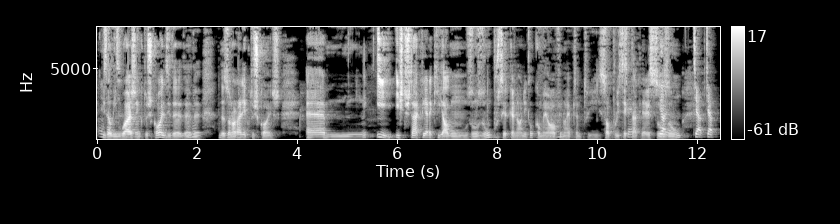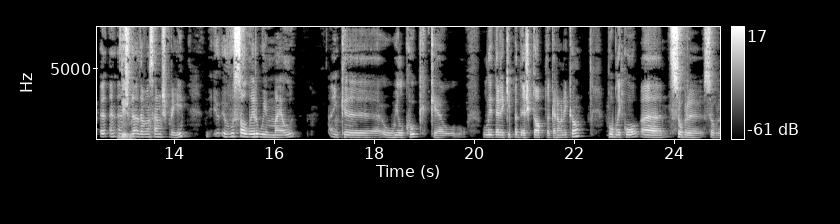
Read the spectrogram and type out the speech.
Exato. e da linguagem que tu escolhes e da, da, uhum. da, da zona horária que tu escolhes. Um, e isto está a criar aqui algum zoom zoom por ser canonical, como é óbvio, não é? Portanto, e só por isso é Sim. que está a criar esse zoom zoom. Tiago, Tiago, antes de avançarmos por aí, eu vou só ler o e-mail em que o Will Cook, que é o, líder da equipa desktop da Canonical, publicou uh, sobre, sobre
